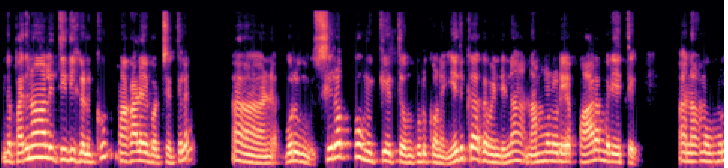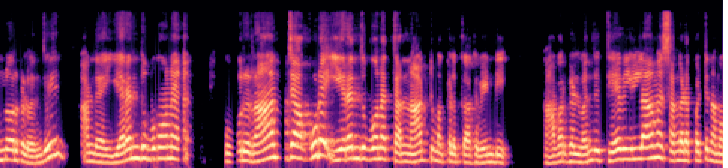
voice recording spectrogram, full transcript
இந்த பதினாலு திதிகளுக்கும் மகாலய பட்சத்துல ஆஹ் ஒரு சிறப்பு முக்கியத்துவம் கொடுக்கணும். எதுக்காக வேண்டினா நம்மளுடைய பாரம்பரியத்தை நம்ம முன்னோர்கள் வந்து அந்த இறந்து போன ஒரு ராஜா கூட இறந்து போன தன் நாட்டு மக்களுக்காக வேண்டி அவர்கள் வந்து தேவையில்லாம சங்கடப்பட்டு நம்ம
